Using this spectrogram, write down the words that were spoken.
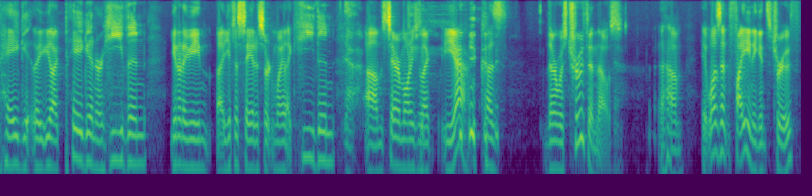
pagan, like, you know, like pagan or heathen. You know what I mean? Uh, you have to say it a certain way, like heathen Yeah. um, ceremonies. You're like, yeah, because there was truth in those. Um, it wasn't fighting against truth.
